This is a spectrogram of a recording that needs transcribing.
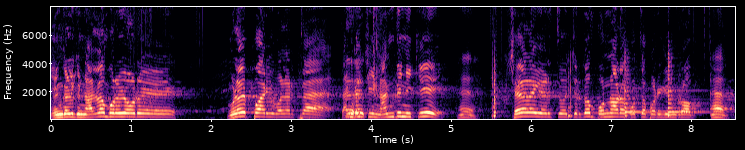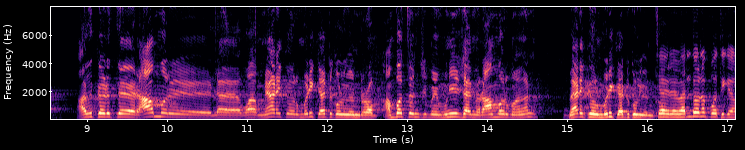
எங்களுக்கு நல்ல முறையோடு முளைப்பாரி வளர்த்த தங்கச்சி நந்தினிக்கு சேலை எடுத்து வச்சிருக்கோம் பொன்னாட குத்தப்படுகின்றோம். அதுக்கடுத்து ராமர் மேடைக்கு வரும்படி கேட்டுக்கொள்கின்றோம். ஐம்பத்தஞ்சு முனியசாமி ராமர் மகன் மேடைக்கு வரும்படி கேட்டுக்கொள்கின்றோம். சரி வந்தோடனே போத்திக்க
